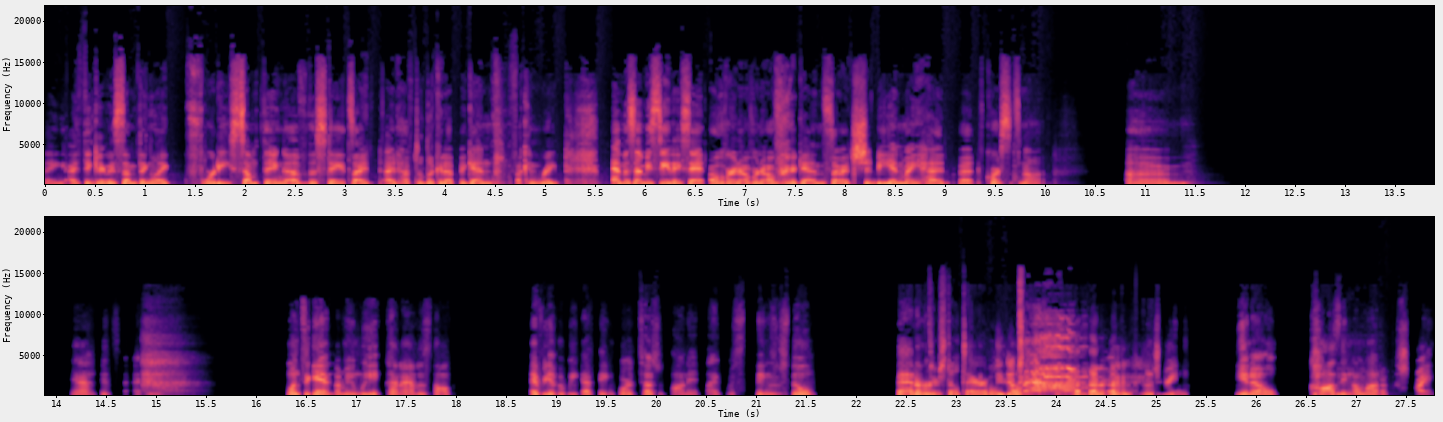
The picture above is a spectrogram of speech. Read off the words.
Like, I think it was something like 40 something of the states. I'd, I'd have to look it up again. Fucking rate. MSNBC, they say it over and over and over again. So it should be in my head, but of course it's not. Um, Yeah, it's once again. I mean, we kind of have this talk every other week, I think, or touch upon it. Like, things are still better. things are still terrible. we don't have the leader of the country, you know, causing a Mhm. lot of the strife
